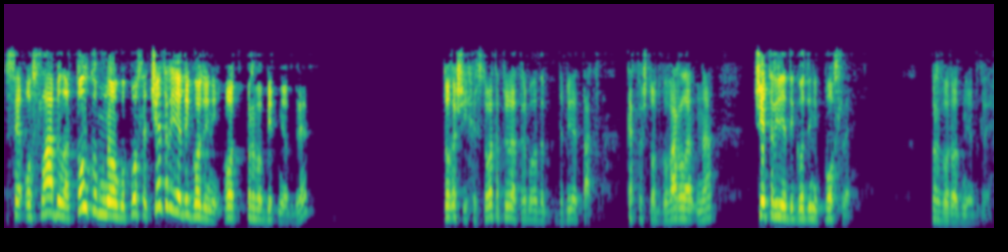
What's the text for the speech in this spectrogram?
се ослабила толку многу после 4000 години од првобитниот греф, тогаш и Христовата природа требала да, да биде таква, каква што одговарала на 4000 години после првородниот греф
